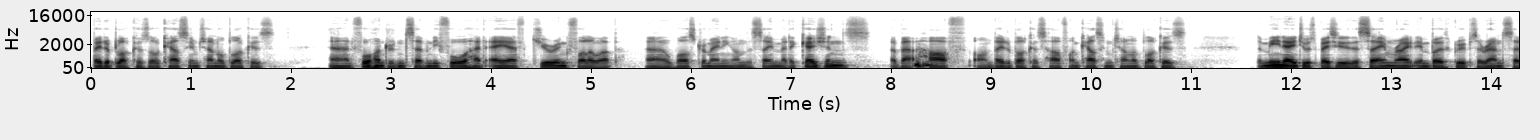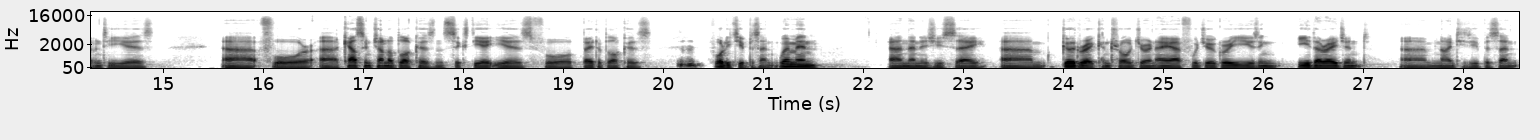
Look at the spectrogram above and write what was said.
beta blockers or calcium channel blockers, and 474 had AF during follow up, uh, whilst remaining on the same medications. About mm-hmm. half on beta blockers, half on calcium channel blockers. The mean age was basically the same, right, in both groups, around 70 years uh, for uh, calcium channel blockers and 68 years for beta blockers mm-hmm. 42% women. And then, as you say, um, good rate control during AF. Would you agree using either agent? Um, 92%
